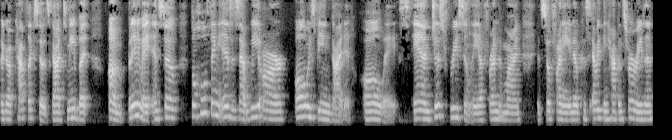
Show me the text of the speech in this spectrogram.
I grew up Catholic, so it's God to me. But um, but anyway, and so the whole thing is is that we are always being guided always. And just recently a friend of mine it's so funny you know because everything happens for a reason.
